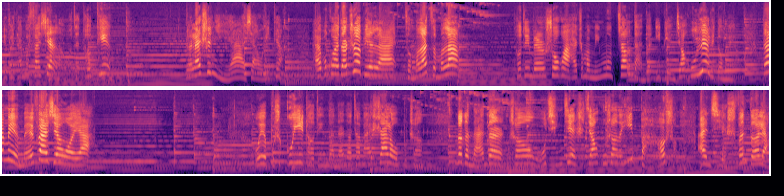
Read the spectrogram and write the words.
别被他们发现了，我在偷听。原来是你呀，吓我一跳，还不快到这边来？怎么了？怎么了？偷听别人说话还这么明目张胆的，一点江湖阅历都没有。他们也没发现我呀，我也不是故意偷听的。难道他们还杀了我不成？那个男的称无情剑是江湖上的一把好手，暗器也十分得了。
